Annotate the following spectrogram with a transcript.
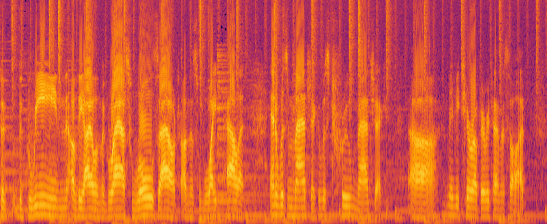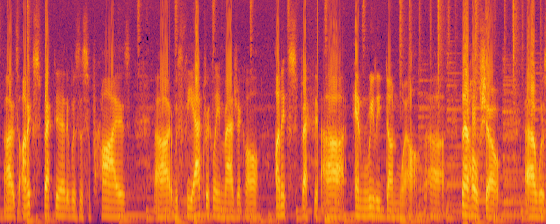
the, the green of the island, the grass rolls out on this white palette. And it was magic. It was true magic. Uh, made me tear up every time I saw it. Uh, it's unexpected. It was a surprise. Uh, it was theatrically magical, unexpected, uh, and really done well. Uh, that whole show uh, was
